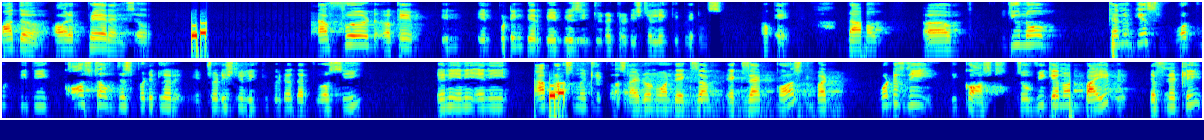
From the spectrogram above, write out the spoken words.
mother or a parent afford okay in in putting their babies into the traditional incubators. Okay, now uh, you know can you guess what would be the cost of this particular traditional incubator that you are seeing? Any, any, any approximately cost? I don't want the exact exact cost, but what is the the cost? So we cannot buy it definitely.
